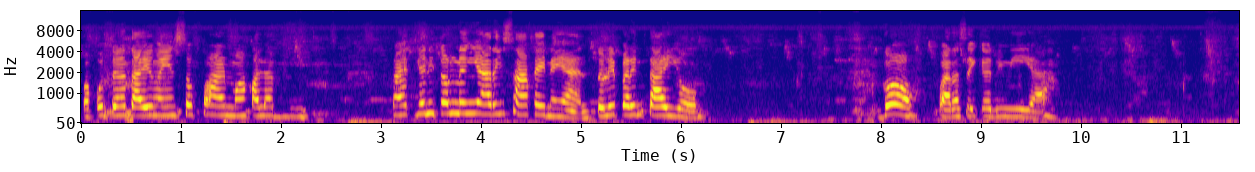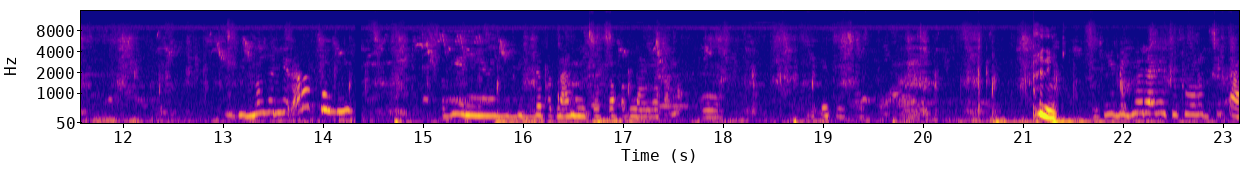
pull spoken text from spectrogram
Papunta na tayo ngayon sa farm, mga kalabli. Kahit ganito ang nangyari sa akin na yan, tuloy pa rin tayo. Go! Para sa ekonomiya. Hindi mo ganyan ako. Pag yun yung bibig dapat namin ito kapag nayakan ako. Kasi sa Ano? Sige, bigyan na rin, susunod kita.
